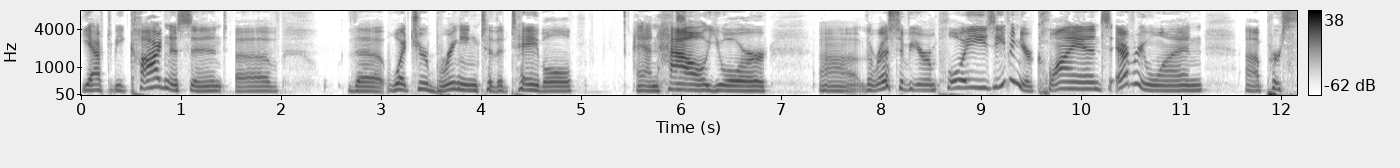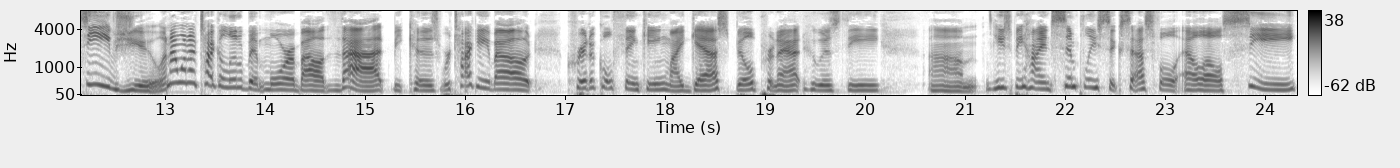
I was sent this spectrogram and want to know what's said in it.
you have to be cognizant of the what you're bringing to the table and how your uh, the rest of your employees, even your clients, everyone uh, perceives you. And I want to talk a little bit more about that because we're talking about critical thinking. My guest, Bill Purnett, who is the um, he's behind Simply Successful LLC.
